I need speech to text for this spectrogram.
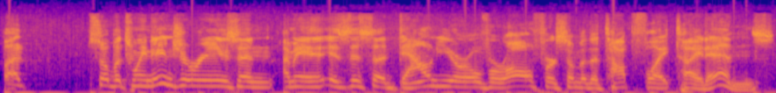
But so between injuries and I mean, is this a down year overall for some of the top flight tight ends?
